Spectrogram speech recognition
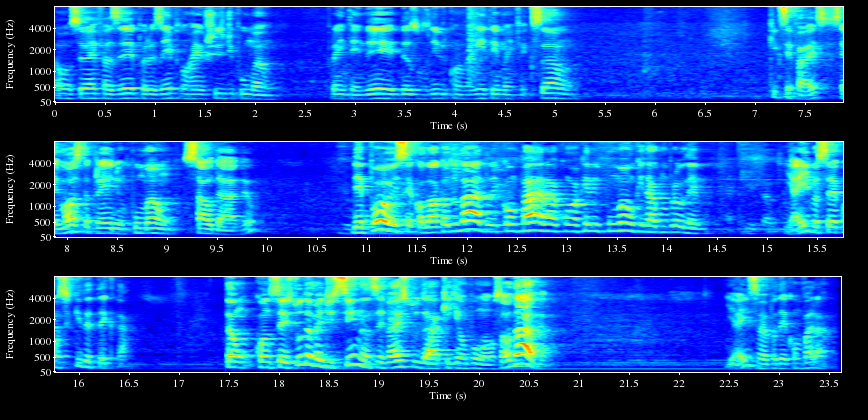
então você vai fazer, por exemplo, um raio-x de pulmão, para entender, Deus nos livre, quando alguém tem uma infecção. O que, que você faz? Você mostra para ele um pulmão saudável, depois você coloca do lado e compara com aquele pulmão que está com problema. E aí você vai conseguir detectar. Então, quando você estuda medicina, você vai estudar o que é um pulmão saudável. E aí você vai poder comparar.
